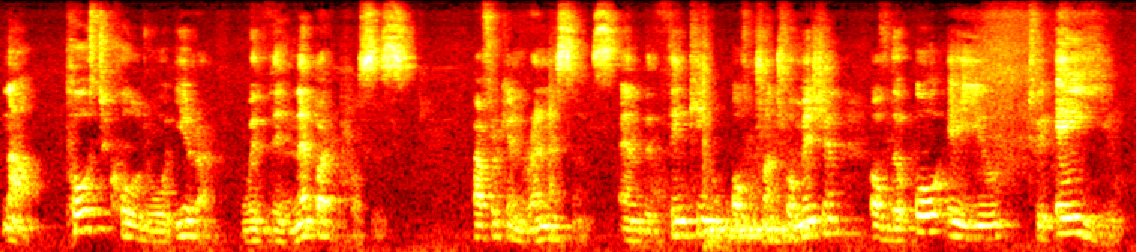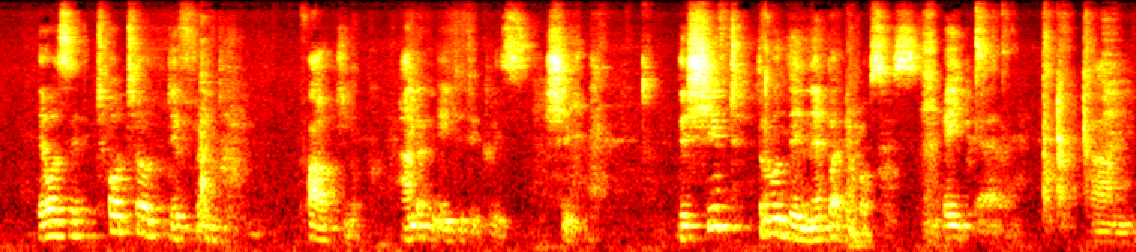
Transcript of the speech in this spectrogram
Now, post-Cold War era, with the NEPAD process, African Renaissance, and the thinking of transformation of the OAU to AU, there was a total different outlook, 180 degrees shift. The shift through the NEPAD process, APR, um,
